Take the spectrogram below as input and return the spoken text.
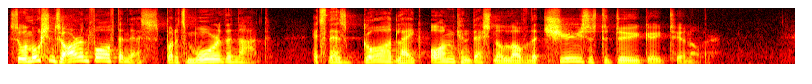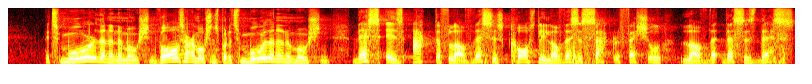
So emotions are involved in this, but it's more than that. It's this God like, unconditional love that chooses to do good to another. It's more than an emotion. It Involves our emotions, but it's more than an emotion. This is active love. This is costly love. This is sacrificial love. This is this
